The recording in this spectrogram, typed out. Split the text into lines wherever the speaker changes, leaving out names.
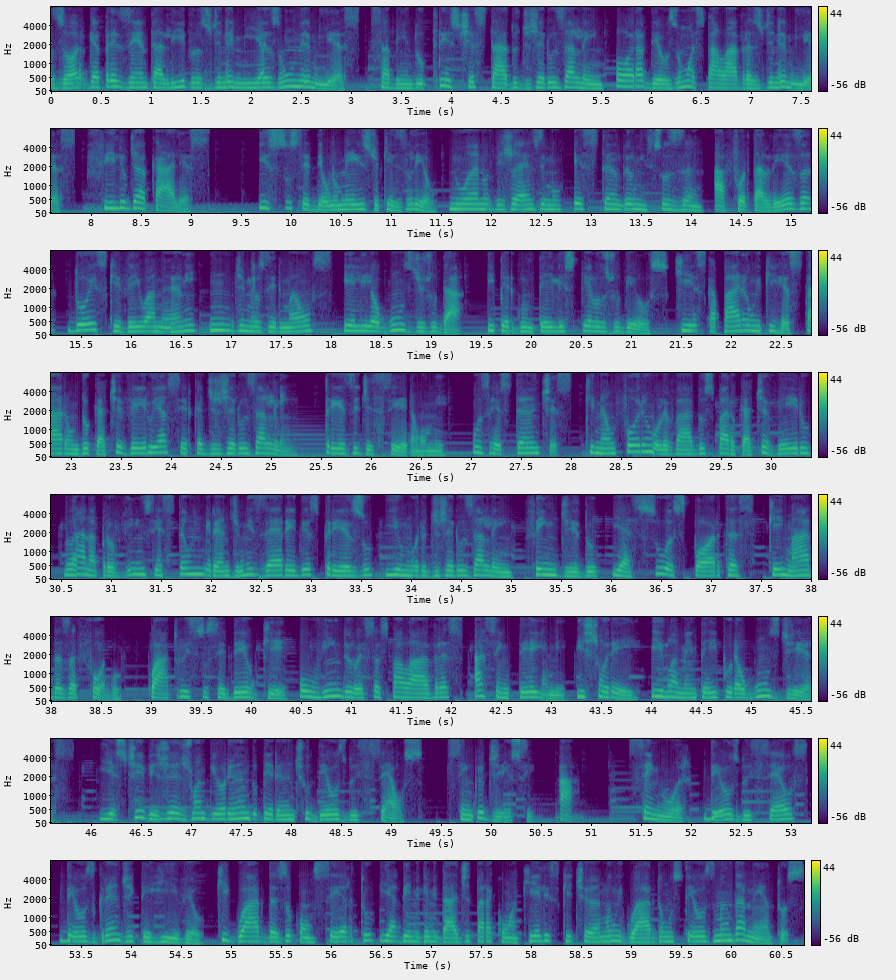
Zorg apresenta livros de Neemias 1 Neemias, sabendo o triste estado de Jerusalém, ora Deus 1 as palavras de Neemias, filho de Acalhas. Isso sucedeu no mês de Quisleu, no ano vigésimo, estando eu em Suzã, a fortaleza, dois que veio Anani, um de meus irmãos, ele e alguns de Judá. E perguntei-lhes pelos judeus que escaparam e que restaram do cativeiro e acerca de Jerusalém. Treze disseram-me, os restantes, que não foram levados para o cativeiro, lá na província estão em grande miséria e desprezo, e o muro de Jerusalém, fendido, e as suas portas, queimadas a fogo. 4 E sucedeu que, ouvindo essas palavras, assentei-me, e chorei, e lamentei por alguns dias. E estive jejuando e orando perante o Deus dos céus. 5 Eu disse, ah, Senhor, Deus dos céus, Deus grande e terrível, que guardas o conserto e a benignidade para com aqueles que te amam e guardam os teus mandamentos.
